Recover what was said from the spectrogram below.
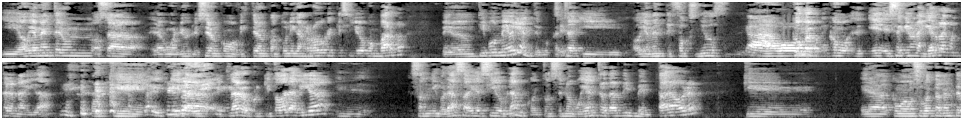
Y obviamente era un, o sea, era como lo hicieron como vistieron con túnicas rojas, qué sé yo, con barba, pero era un tipo Medio Oriente, pues, ¿cachai? Y obviamente Fox News, Ah, como, como esa que era una guerra contra la Navidad, porque era, claro, porque toda la vida eh, San Nicolás había sido blanco, entonces no podían tratar de inventar ahora que era como supuestamente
